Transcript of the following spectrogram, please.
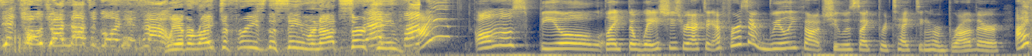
did, told y'all not to go in his house. We have a right to freeze the scene. We're not That's searching. fine. I almost feel like the way she's reacting. At first, I really thought she was like protecting her brother. I feel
